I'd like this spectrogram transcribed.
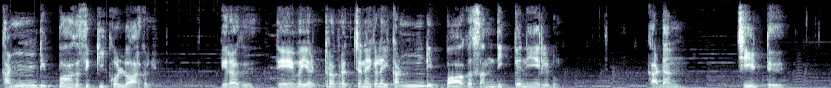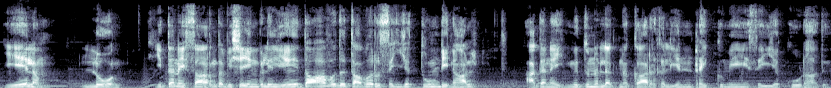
கண்டிப்பாக சிக்கிக்கொள்வார்கள் பிறகு தேவையற்ற பிரச்சனைகளை கண்டிப்பாக சந்திக்க நேரிடும். கடன் சீட்டு ஏலம் லோன் இதனை சார்ந்த விஷயங்களில் ஏதாவது தவறு செய்ய தூண்டினால் அதனை மிதுன லக்னக்காரர்கள் என்றைக்குமே செய்யக்கூடாது.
